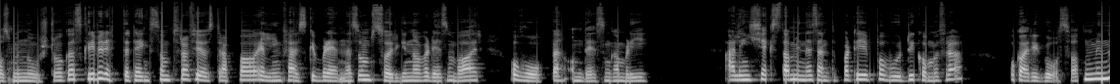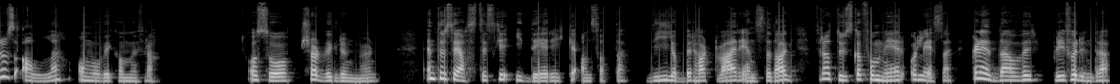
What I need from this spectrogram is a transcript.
Åsmund Nordstoga skriver ettertenksomt fra fjøstrappa, og Ellen Fauske Blenes om sorgen over det som var, og håpet om det som kan bli. Erling Kjekstad minner Senterpartiet på hvor de kommer fra, og Kari Gåsvatn minner oss alle om hvor vi kommer fra. Og så sjølve grunnmuren entusiastiske, idérike ansatte. De jobber hardt hver eneste dag for at du skal få mer å lese, glede deg over, bli forundra,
